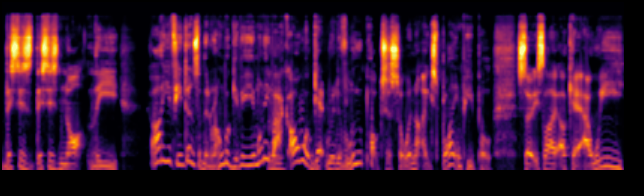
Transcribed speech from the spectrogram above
this is this is not the. Oh, if you've done something wrong, we'll give you your money back. Oh, we'll get rid of loot boxes so we're not exploiting people. So it's like, okay, are we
